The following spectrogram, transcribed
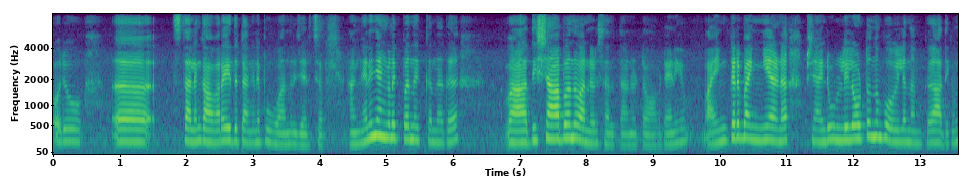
ഒരു സ്ഥലം കവർ ചെയ്തിട്ട് അങ്ങനെ പോവാന്ന് വിചാരിച്ചു. അങ്ങനെ ഞങ്ങളിപ്പോൾ നിൽക്കുന്നത് വാദിഷാബ് എന്ന് പറഞ്ഞൊരു സ്ഥലത്താണ് കേട്ടോ. അവിടെയാണെങ്കിൽ ഭയങ്കര ഭംഗിയാണ്. പക്ഷെ അതിന്റെ ഉള്ളിലോട്ടൊന്നും പോയില്ല. നമുക്ക് അധികം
